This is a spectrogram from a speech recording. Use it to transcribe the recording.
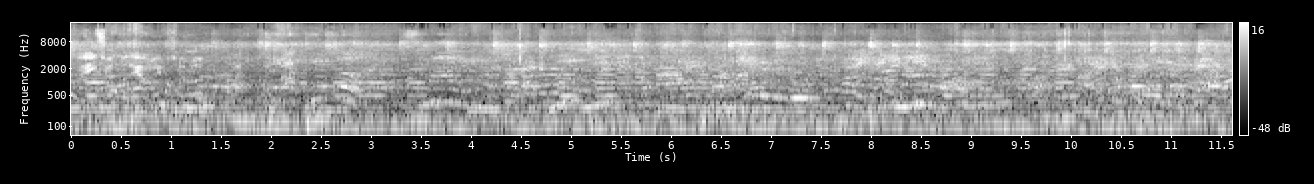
ูกไอ้ชุบมึงแล้วชุบลูกพี่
